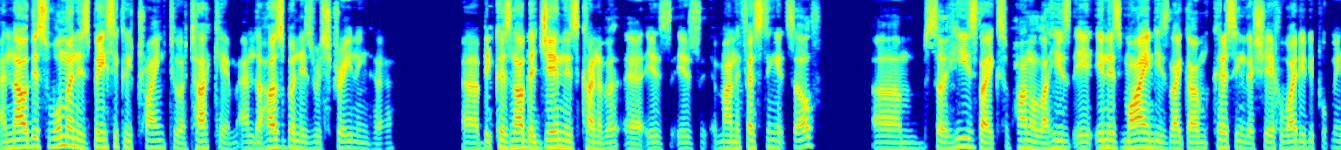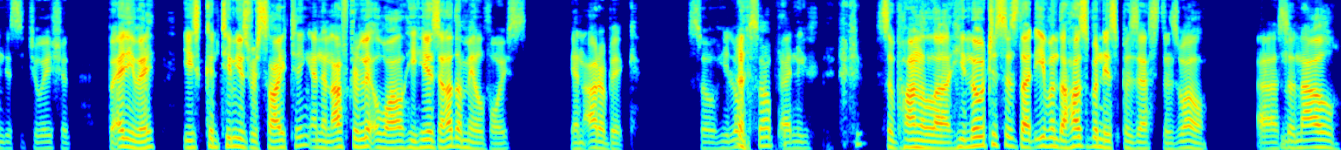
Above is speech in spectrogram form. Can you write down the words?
and now this woman is basically trying to attack him and the husband is restraining her uh, because now the jinn is kind of uh, is is manifesting itself. Um so he's like subhanallah he's in his mind he's like i'm cursing the sheikh. Why did he put me in this situation? But anyway he continues reciting, and then after a little while, he hears another male voice in Arabic. So he looks up and he, subhanAllah, he notices that even the husband is possessed as well. Uh, so mm. now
